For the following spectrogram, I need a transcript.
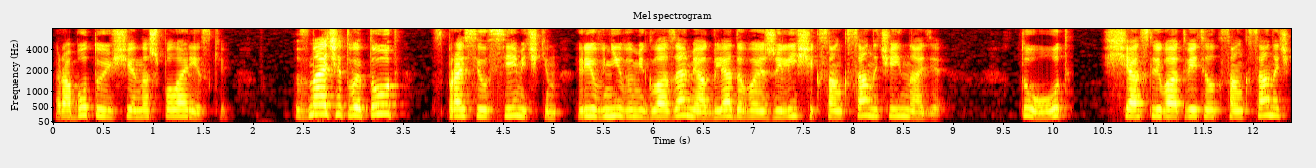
работающая на шпалорезке. «Значит, вы тут?» – спросил Семечкин, ревнивыми глазами оглядывая жилище Ксанксаныча и Нади. «Тут», – счастливо ответил Ксанксаныч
